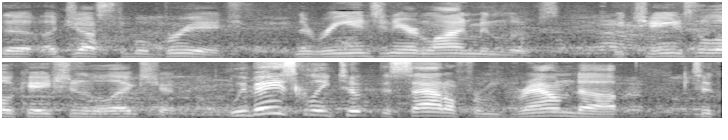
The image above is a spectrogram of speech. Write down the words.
The adjustable bridge, the re-engineered lineman loops. We changed the location of the leg strap. We basically took the saddle from ground up, took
